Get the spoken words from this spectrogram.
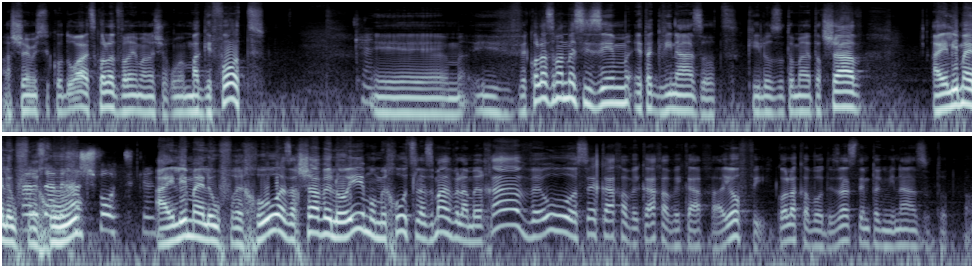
השמש, סיקודורץ, כל הדברים האלה שאנחנו אומרים, מגפות. כן. אמ, וכל הזמן מזיזים את הגבינה הזאת. כאילו, זאת אומרת, עכשיו... האלים האלה הופרחו. זה המכשפות, כן. האלים האלה הופרחו, אז עכשיו אלוהים הוא מחוץ לזמן ולמרחב, והוא עושה ככה וככה וככה. יופי, כל הכבוד, הזזתם את הגבינה הזאת עוד פעם.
